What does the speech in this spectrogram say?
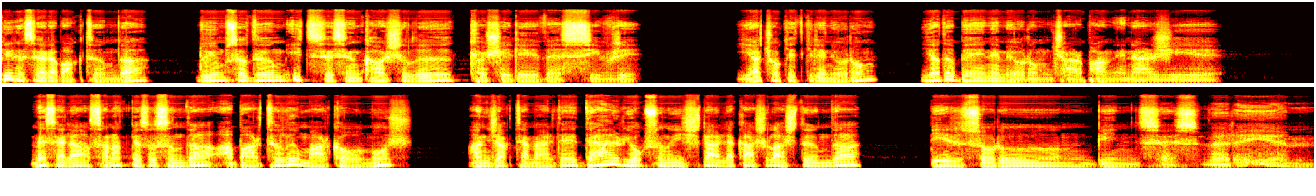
Bir esere baktığımda duyumsadığım iç sesin karşılığı köşeli ve sivri. Ya çok etkileniyorum ya da beğenemiyorum çarpan enerjiyi. Mesela sanat piyasasında abartılı marka olmuş ancak temelde değer yoksunu işlerle karşılaştığımda bir sorun bin ses vereyim.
